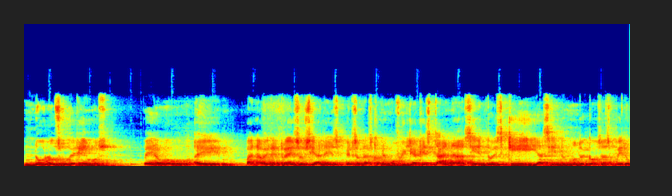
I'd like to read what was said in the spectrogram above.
no lo sugerimos, pero eh, van a ver en redes sociales personas con hemofilia que están haciendo esquí, haciendo un montón de cosas, pero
